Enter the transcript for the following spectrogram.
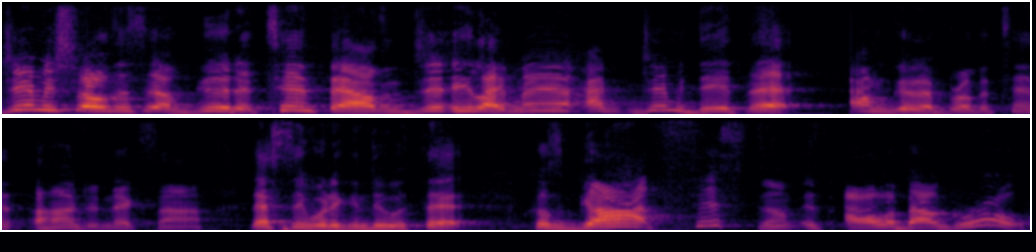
Jimmy shows himself good at 10,000. He's like, man, I, Jimmy did that. I'm good at brother 10, 100 next time. Let's see what he can do with that. Because God's system is all about growth.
